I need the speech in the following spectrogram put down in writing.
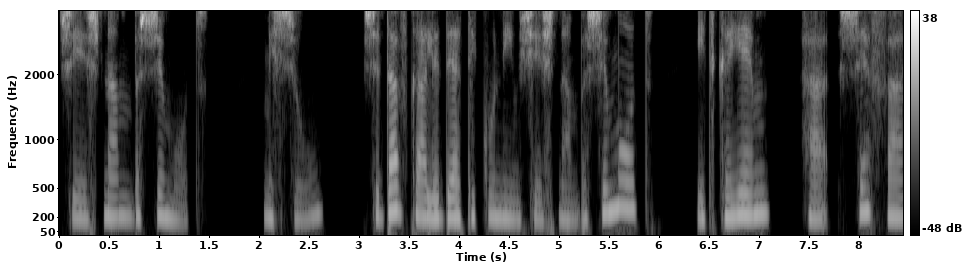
שישנם בשמות, משום שדווקא על ידי התיקונים שישנם בשמות, יתקיים השפע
